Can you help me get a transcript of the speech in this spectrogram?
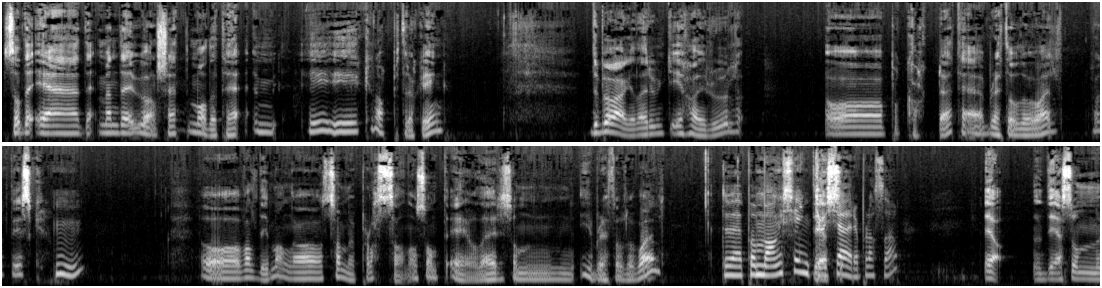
så det er det, Men det er uansett må det til knapptrykking. Du beveger deg rundt i Hyrule og på kartet til Breath of the Wild, faktisk. Mm. Og veldig mange av samme plassene og sånt er jo der som i Breath of the Wild. Du er på mange kjente og kjære plasser. Ja. Det som,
